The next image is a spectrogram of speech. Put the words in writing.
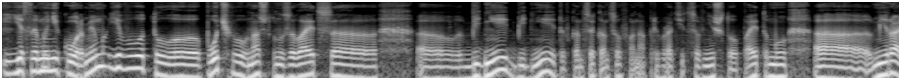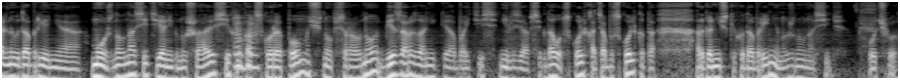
Если мы не кормим его, то почва у нас, что называется, э, беднеет, беднеет, и в конце концов она превратится в ничто. Поэтому э, минеральные удобрения можно вносить, я не гнушаюсь их, угу. ну как скорая помощь, но все равно без органики обойтись нельзя. Всегда вот сколько, хотя бы сколько-то органических удобрений нужно вносить почву.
